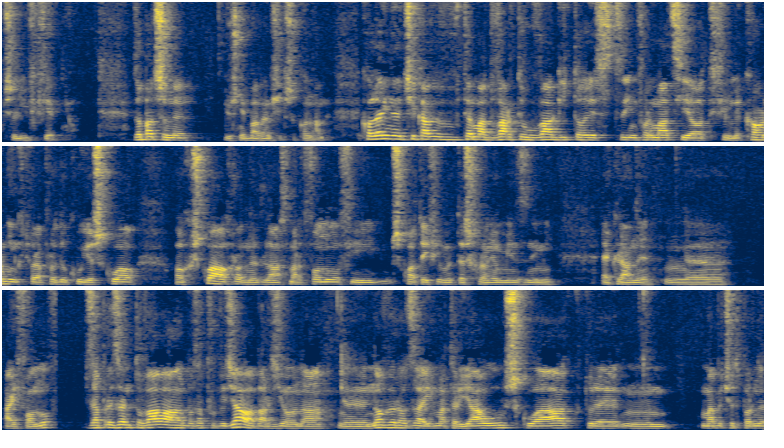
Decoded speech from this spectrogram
czyli w kwietniu. Zobaczymy, już niebawem się przekonamy. Kolejny ciekawy temat warty uwagi to jest informacja od firmy Corning, która produkuje szkło, szkła ochronne dla smartfonów i szkła tej firmy też chronią m.in. ekrany e, iPhone'ów. Zaprezentowała albo zapowiedziała bardziej ona e, nowy rodzaj materiału, szkła, które mm, ma być odporne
